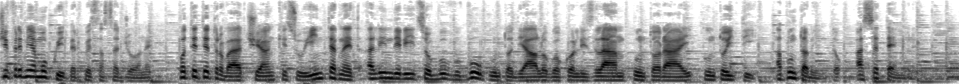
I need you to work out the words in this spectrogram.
Ci fermiamo qui per questa stagione. Potete trovarci anche su internet all'indirizzo www.dialogoconlislam.rai.it. Appuntamento a settembre.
